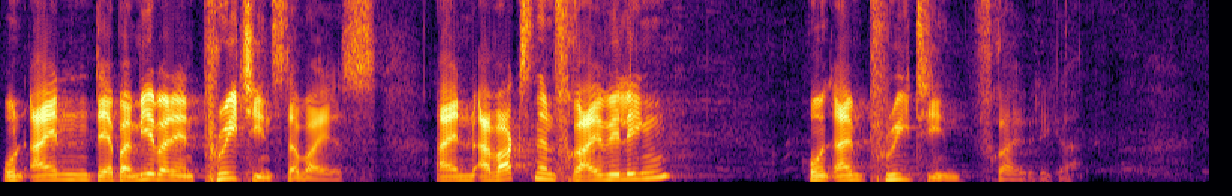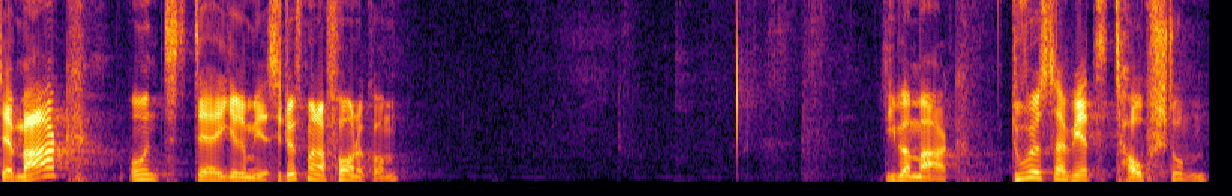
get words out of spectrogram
und einen, der bei mir bei den Preteens dabei ist. Einen erwachsenen Freiwilligen und einen Preteen-Freiwilliger. Der Marc und der Jeremias. Sie dürfen mal nach vorne kommen. Lieber Marc, du wirst ab jetzt taubstumm.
